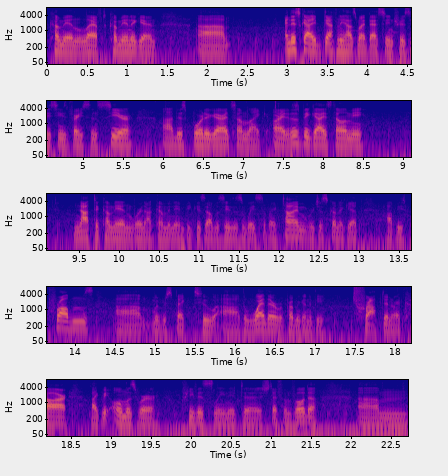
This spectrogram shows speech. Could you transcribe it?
come in, left, come in again. Um, and this guy definitely has my best interest. He seems very sincere. Uh, this border guard, so I'm like, all right, if this big guy is telling me not to come in, we're not coming in because obviously this is a waste of our time. We're just going to get have these problems um, with respect to uh, the weather. We're probably going to be trapped in our car like we almost were previously near to Stefan Voda. Um,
